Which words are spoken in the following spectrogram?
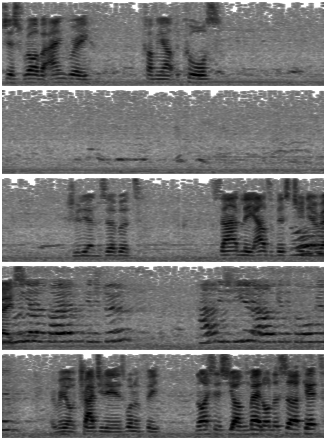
just rather angry coming out the course. Julian Zerbert sadly out of this junior race. Skier ausgezogen. A real tragedy is one of the nicest young men on the circuit.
